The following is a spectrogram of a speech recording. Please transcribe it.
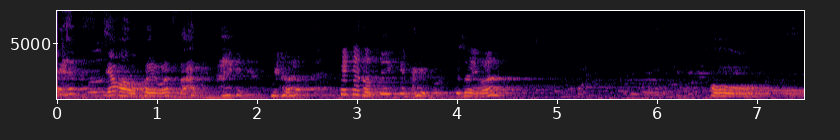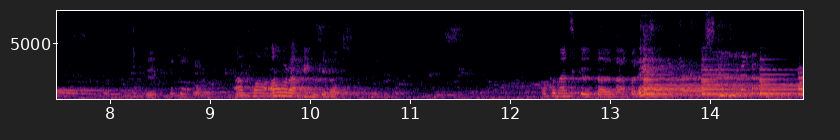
ね山を越えました。テクドという曲歌います。ほう。あんま煽らへんけどおとなしく歌うなこれ。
